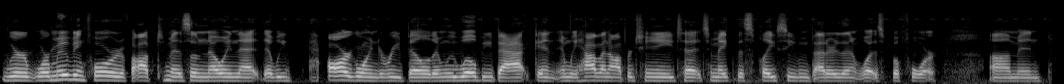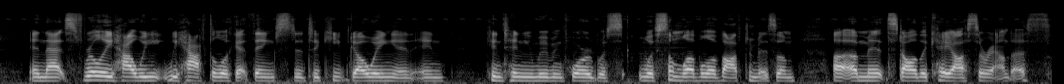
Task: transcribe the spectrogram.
we're we're moving forward with optimism, knowing that that we are going to rebuild and we will be back, and, and we have an opportunity to to make this place even better than it was before, um, and and that's really how we we have to look at things to, to keep going and, and continue moving forward with with some level of optimism uh, amidst all the chaos around us.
